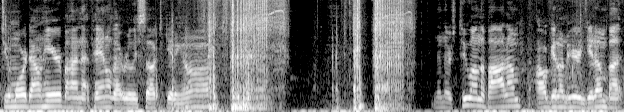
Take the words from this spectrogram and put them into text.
Two more down here behind that panel that really sucked getting off. And then there's two on the bottom. I'll get under here and get them, but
